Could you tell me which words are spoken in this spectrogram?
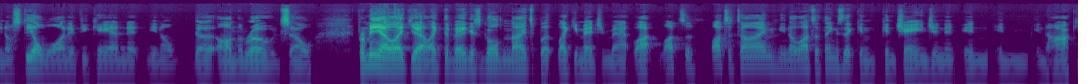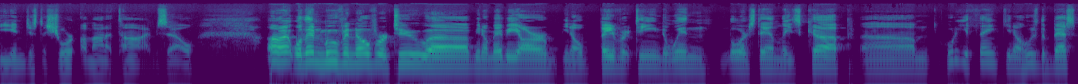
you know, steal one if you can, at, you know, the, on the mm-hmm. road. So for me, I like, yeah, I like the Vegas Golden Knights, but like you mentioned, Matt, lot, lots of, lots of time, you know, lots of things that can, can change in, in, in, in hockey in just a short amount of time. So, all right. Well, then moving over to uh, you know maybe our you know favorite team to win Lord Stanley's Cup. Um, who do you think you know who's the best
